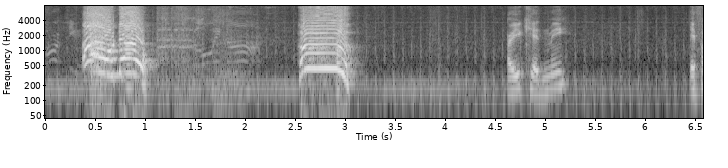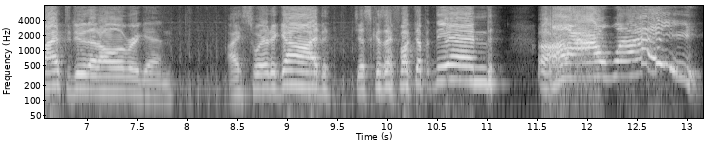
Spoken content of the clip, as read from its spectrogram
parking lot. Oh no! What's going on? Ah! Are you kidding me? If I have to do that all over again, I swear to God, just because I fucked up at the end. Ah, why?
